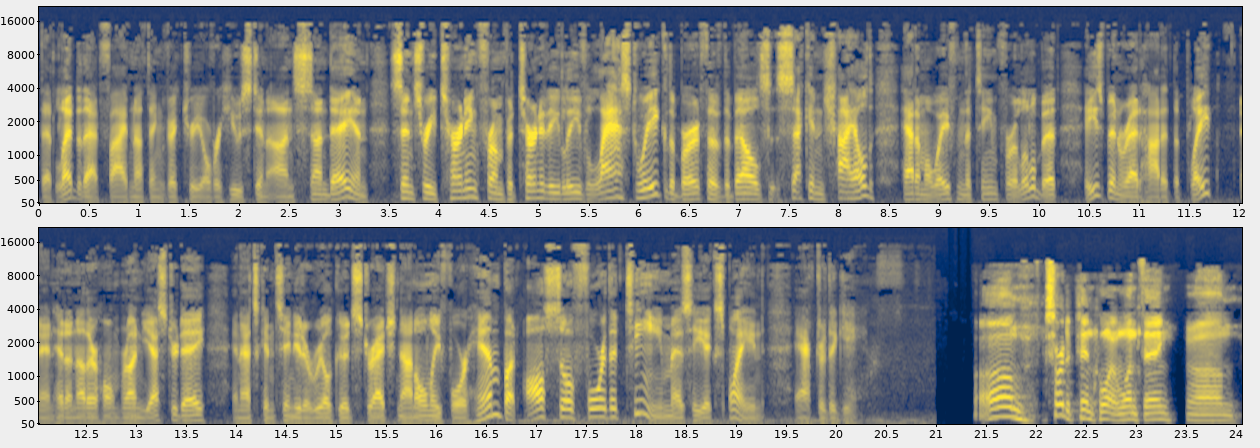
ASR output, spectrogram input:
that led to that 5 0 victory over Houston on Sunday. And since returning from paternity leave last week, the birth of the Bells' second child had him away from the team for a little bit. He's been red hot at the plate and hit another home run yesterday. And that's continued a real good stretch, not only for him, but also for the team, as he explained after the game. Um, it's hard to pinpoint one thing. Um,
